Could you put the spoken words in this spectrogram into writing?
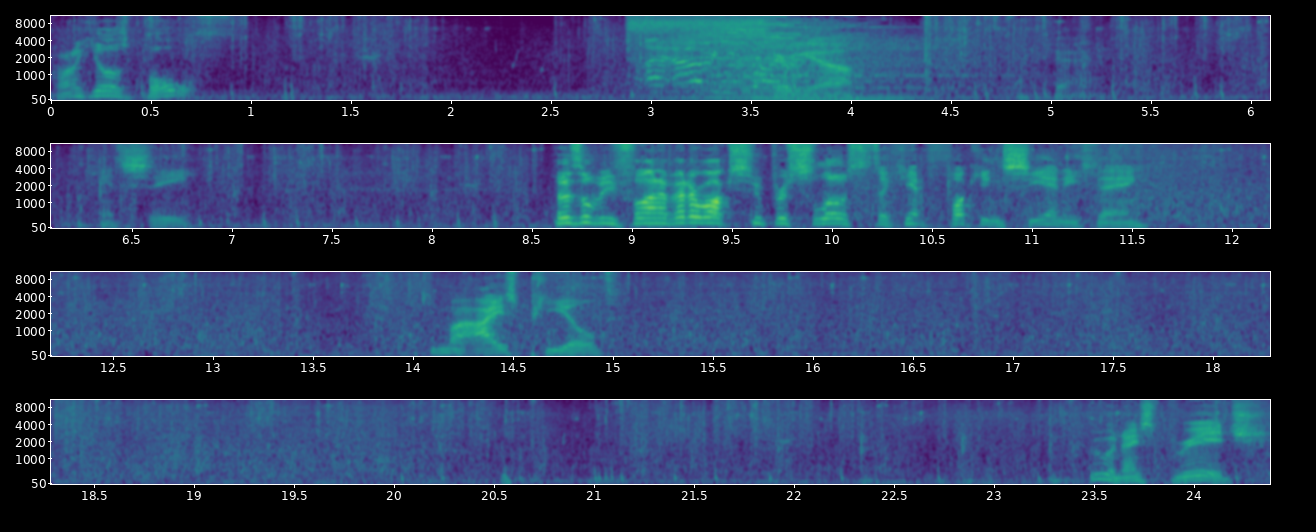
I want to heal us both. I owe you one. Here we go. Okay. Can't see. This will be fun. I better walk super slow since I can't fucking see anything. Keep my eyes peeled. Ooh, a nice bridge.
